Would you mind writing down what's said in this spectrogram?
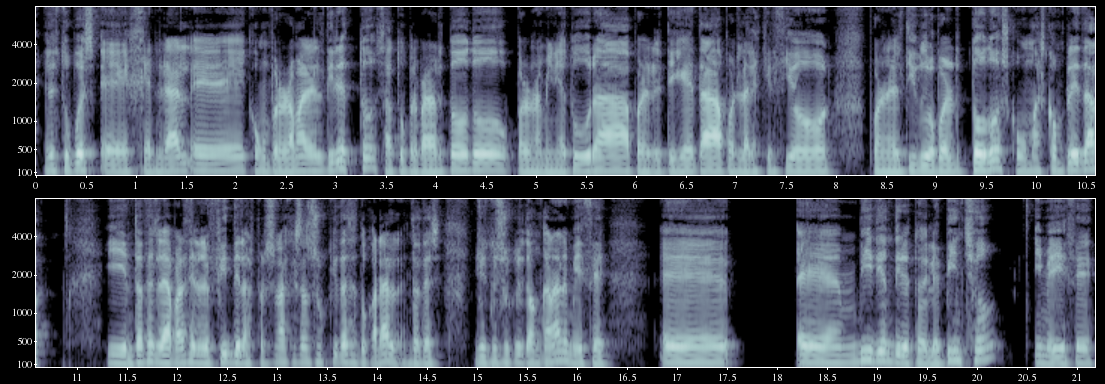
Entonces tú puedes eh, generar, como programar el directo, o sea, tú preparar todo, poner una miniatura, poner etiqueta, poner la descripción, poner el título, poner todo, es como más completa. Y entonces le aparece en el feed de las personas que están suscritas a tu canal. Entonces yo estoy suscrito a un canal y me dice, eh, vídeo en directo y le pincho y me dice,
